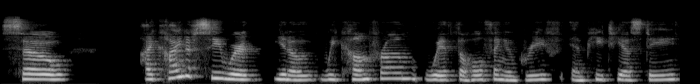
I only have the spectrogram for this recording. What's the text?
So I kind of see where, you know, we come from with the whole thing of grief and PTSD,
